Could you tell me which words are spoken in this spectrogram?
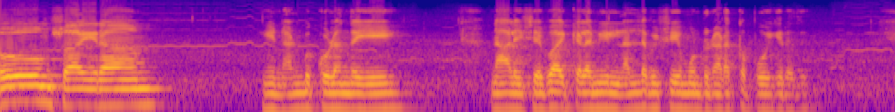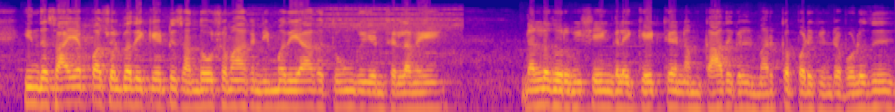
ஓம் சாய்ராம். என் அன்பு குழந்தையே நாளை செவ்வாய்க்கிழமையில் நல்ல விஷயம் ஒன்று நடக்கப் போகிறது. இந்த சாயப்பா சொல்வதை கேட்டு சந்தோஷமாக நிம்மதியாக தூங்கு என் செல்லமே. நல்லதொரு விஷயங்களை கேட்க நம் காதுகள் மறுக்கப்படுகின்ற பொழுது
